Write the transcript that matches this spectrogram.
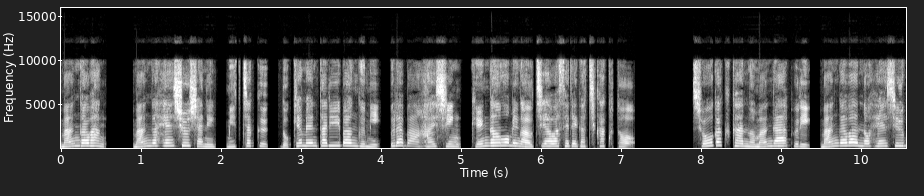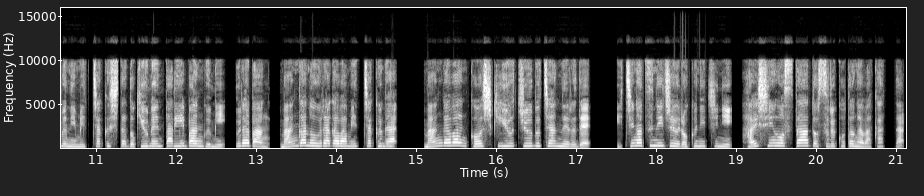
漫画ワ、漫画編集者に密着、ドキュメンタリー番組、裏番配信、剣眼オメガ打ち合わせでガチ格闘。小学館の漫画アプリ、漫画ワの編集部に密着したドキュメンタリー番組、裏番、漫画の裏側密着が、漫画ワ公式 YouTube チャンネルで、1月26日に配信をスタートすることが分かった。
